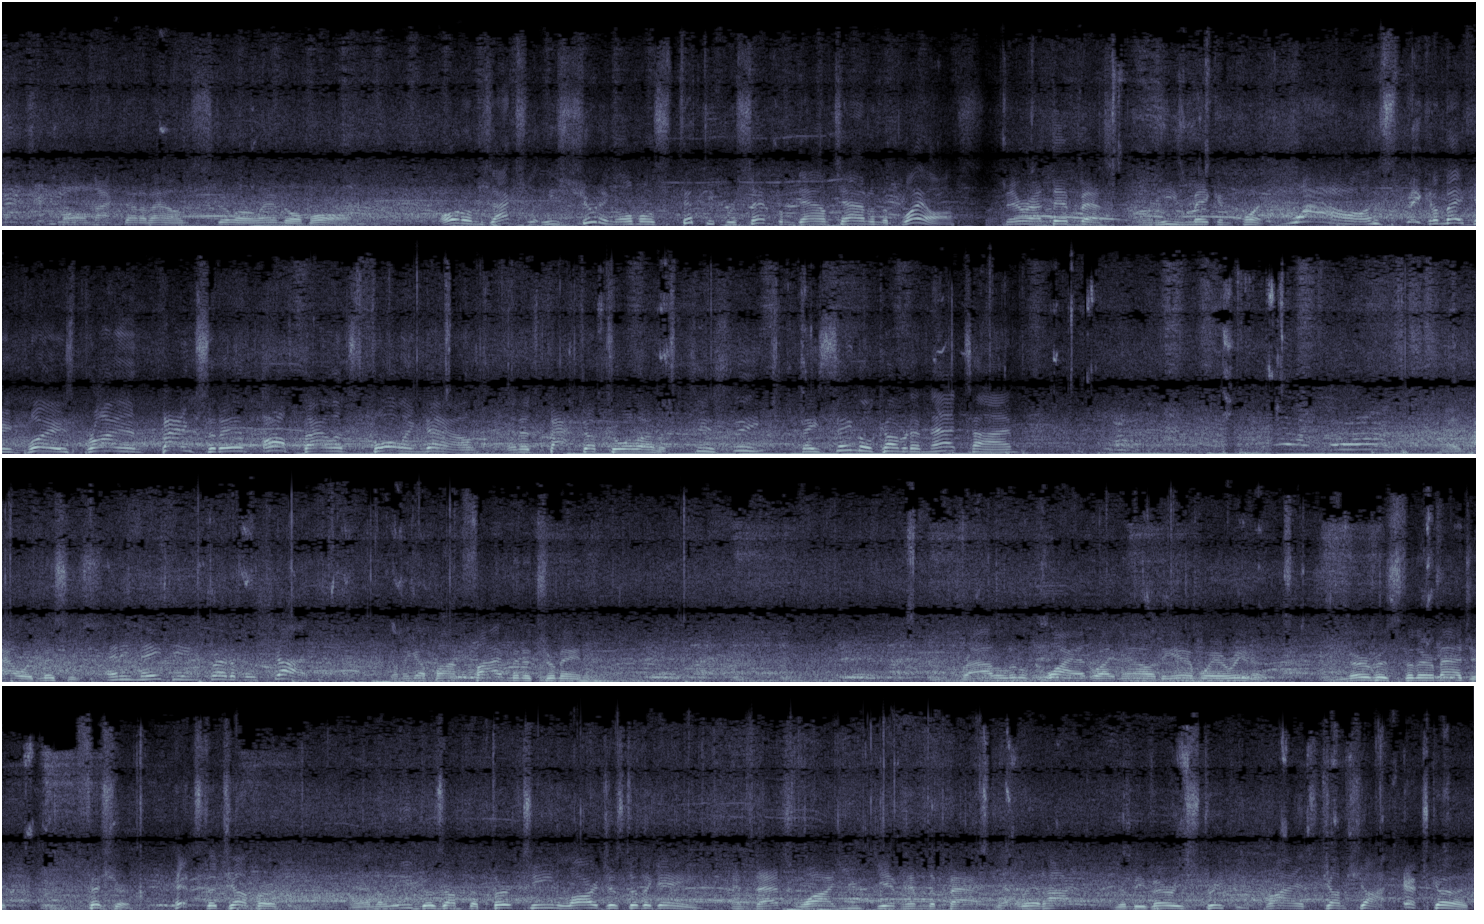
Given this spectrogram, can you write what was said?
Ball knocked out of bounds. Still Orlando ball. Odom's actually he's shooting almost 50% from downtown in the playoffs. They're at their best when he's making plays. Wow! And speak of making plays, Bryant banks it in, off balance, falling down, and it's backed up to 11. See his feet. They single covered him that time. As Howard misses. And he made the incredible shot. Coming up on five minutes remaining. Crowd a little quiet right now at the Amway Arena. Nervous for their magic. Fisher hits the jumper, and the lead goes up to 13, largest of the game. And that's why you give him the basket. Red hot. He'll be very streaky. Bryant's jump shot. It's good.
